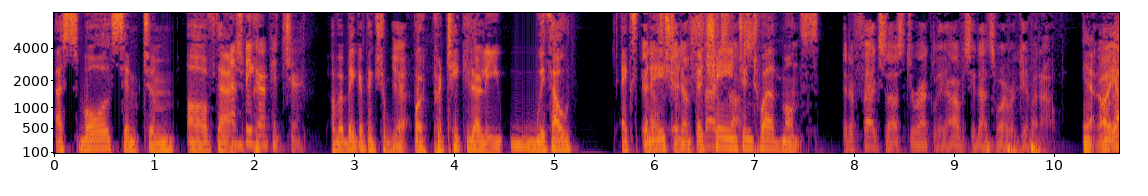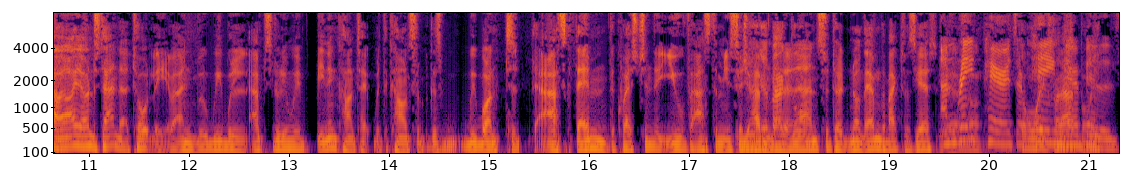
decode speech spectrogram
a small symptom of that, A bigger picture. of a bigger picture, Yeah. but particularly without explanation, it the affects change in 12 months. it affects us directly. Obviously, that's why we're giving out. Yeah, oh, yeah, I understand that totally, and we will absolutely. We've been in contact with the council because we want to ask them the question that you've asked them. You said Did you, you haven't get had an answer to. No, they haven't come back to us yet. And Yeah, ratepayers are paying their that, buddy. bills.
